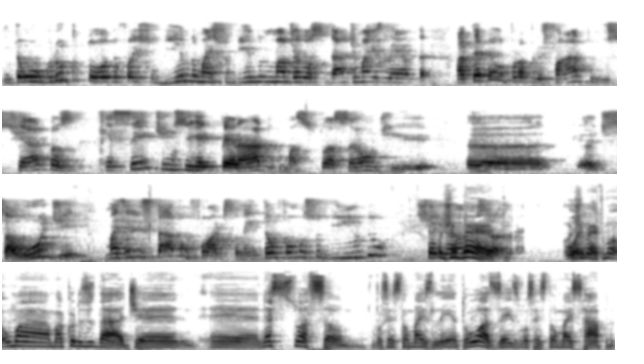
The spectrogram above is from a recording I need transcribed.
Então o grupo todo foi subindo, mas subindo numa velocidade mais lenta. Até pelo próprio fato dos Sherpas recém tinham se recuperado de uma situação de, uh, de saúde, mas eles estavam fortes também. Então fomos subindo, chegamos... Ô Gilberto, a... Ô, Gilberto uma, uma curiosidade, é, é, nessa situação, vocês estão mais lento, ou às vezes vocês estão mais rápido,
